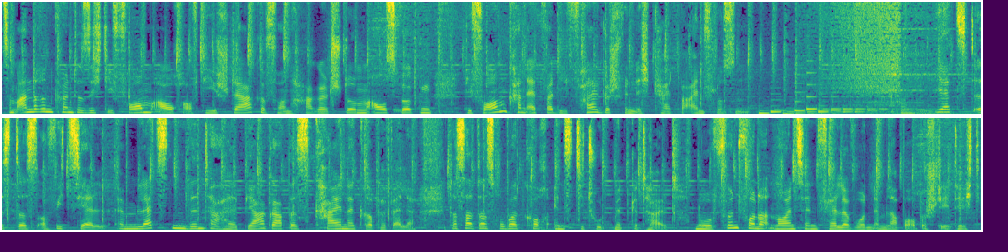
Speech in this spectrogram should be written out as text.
Zum anderen könnte sich die Form auch auf die Stärke von Hagelstürmen auswirken. Die Form kann etwa die Fallgeschwindigkeit beeinflussen. Jetzt ist es offiziell. Im letzten Winterhalbjahr gab es keine Grippewelle. Das hat das Robert Koch Institut mitgeteilt. Nur 519 Fälle wurden im Labor bestätigt.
